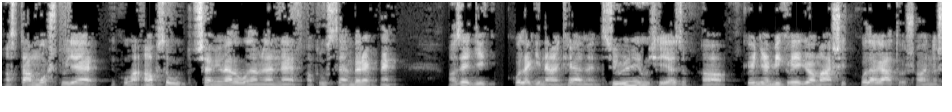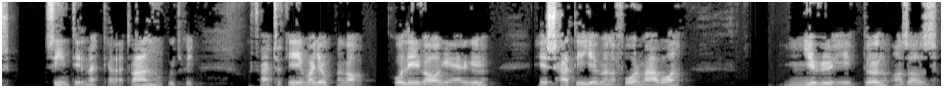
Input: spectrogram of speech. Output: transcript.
aztán most ugye, mikor már abszolút semmi meló nem lenne a plusz embereknek, az egyik kolléginánk elment szülni, úgyhogy ez a könnyebbik vége, a másik kollégától sajnos szintén meg kellett válnunk, úgyhogy most már csak én vagyok, meg a kolléga, a Gergő, és hát így ebben a formában jövő héttől, azaz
